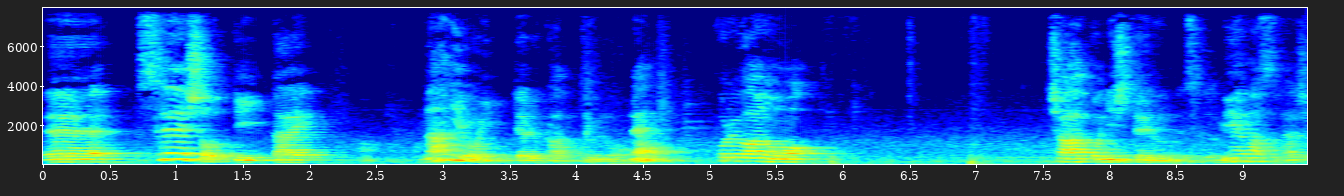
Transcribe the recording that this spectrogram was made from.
えー、聖書って一体何を言ってるかっていうのをねこれはあのチャートにしているんですけど見えます大丈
